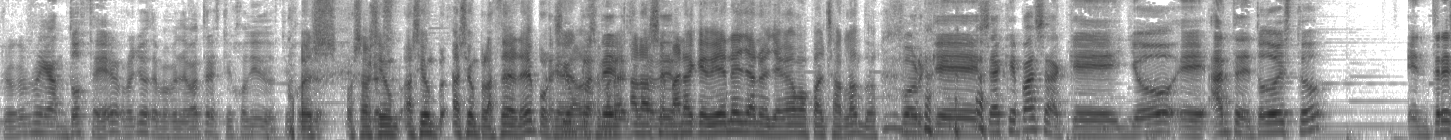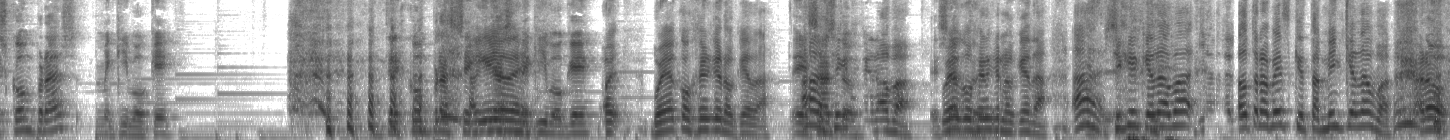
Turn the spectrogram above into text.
Creo que me quedan 12, ¿eh? Rollos de papel de váter. Estoy jodido. Estoy Pues, jodido. pues ha, sido, un- ha, sido un, ha sido un placer, ¿eh? Porque a, la semana, a la que viene ya no llegamos para el charlando. Porque, ¿sabes qué pasa? Que yo, eh, antes de todo esto, en tres compras me equivoqué. En tres compras seguidas de- me equivoqué. Voy- a coger que no queda. Ah, sí Exacto. que quedaba. Voy a coger que no queda. Ah, sí que quedaba. Y la otra vez que también quedaba. Claro,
